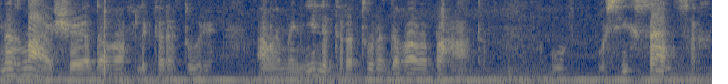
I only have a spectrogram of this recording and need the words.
Не знаю, що я давав літературі, але мені література давала багато. У усіх сенсах.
